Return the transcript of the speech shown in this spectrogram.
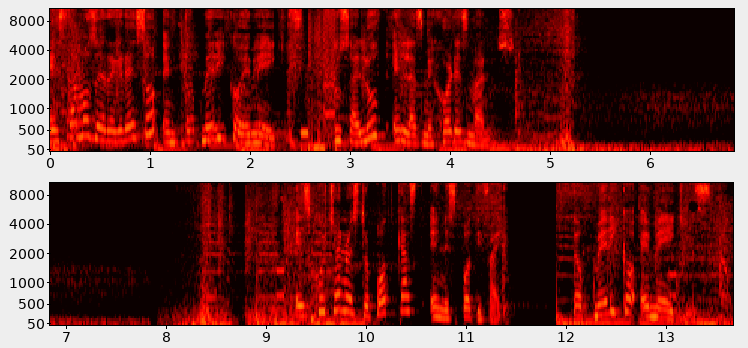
Estamos de regreso en Top Médico MX, tu salud en las mejores manos. Escucha nuestro podcast en Spotify. Top Médico MX.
